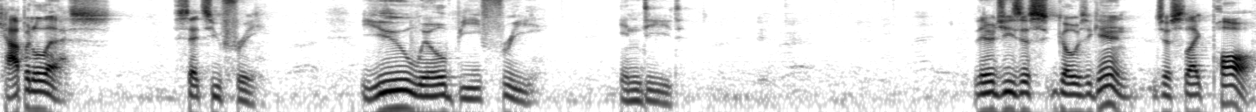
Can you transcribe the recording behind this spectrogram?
capital S, sets you free, you will be free indeed. There, Jesus goes again, just like Paul.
